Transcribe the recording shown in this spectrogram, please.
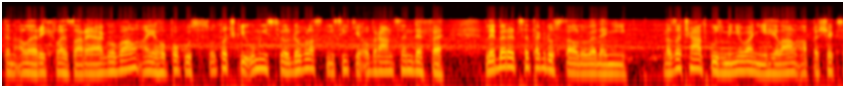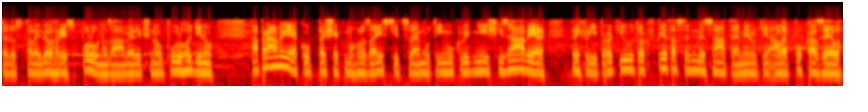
ten ale rychle zareagoval a jeho pokus z otočky umístil do vlastní sítě obránce Defe. Liberec se tak dostal do vedení. Na začátku zmiňovaní Hilal a Pešek se dostali do hry spolu na závěrečnou půlhodinu a právě Jakub Pešek mohl zajistit svému týmu klidnější závěr. Rychlý protiútok v 75. minutě ale pokazil.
